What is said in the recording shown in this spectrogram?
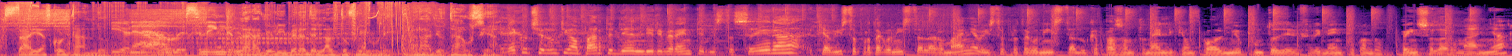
Stai ascoltando You're now listening to la radio libera dell'Alto Friuli, Radio Tausia. Ed eccoci all'ultima parte dell'irriverente di stasera che ha visto protagonista la Romagna, ha visto protagonista Luca Paso Antonelli che è un po' il mio punto di riferimento quando penso alla Romagna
